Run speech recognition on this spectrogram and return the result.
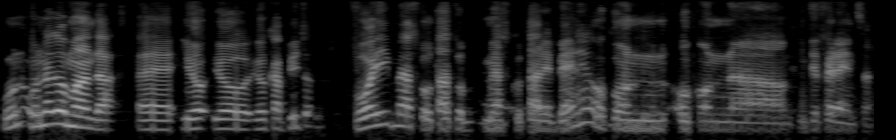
Un, una domanda, eh, io, io, io, ho capito, voi mi ascoltate bene o con, o con uh, interferenza?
